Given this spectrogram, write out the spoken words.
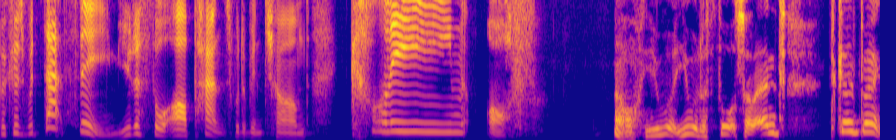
because with that theme, you'd have thought our pants would have been charmed clean off. Oh, you would you would have thought so. And to go back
